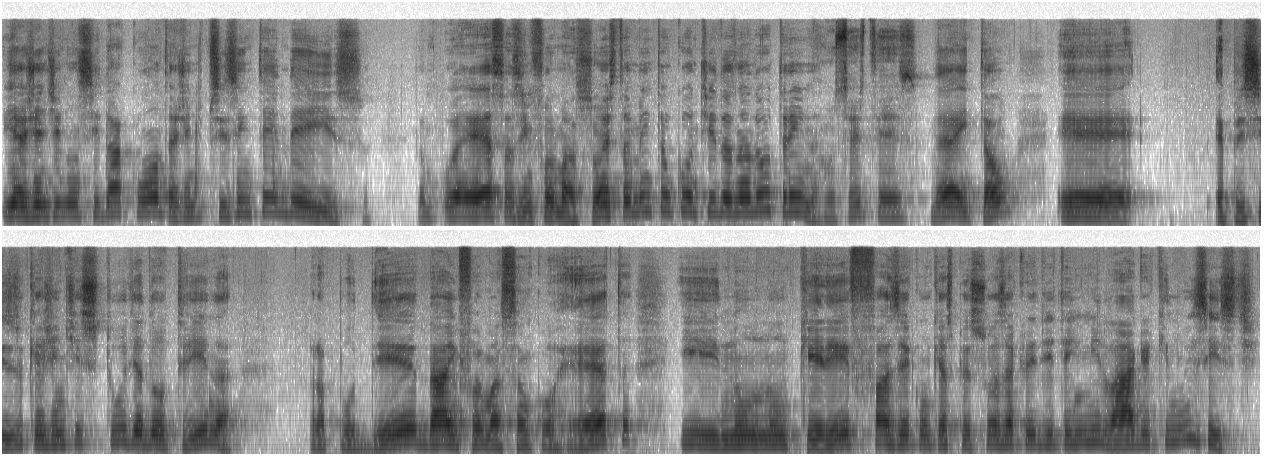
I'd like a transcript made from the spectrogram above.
E a gente não se dá conta, a gente precisa entender isso. Então, essas informações também estão contidas na doutrina. Com certeza. Né? Então, é, é preciso que a gente estude a doutrina para poder dar a informação correta e não, não querer fazer com que as pessoas acreditem em milagre que não existe.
